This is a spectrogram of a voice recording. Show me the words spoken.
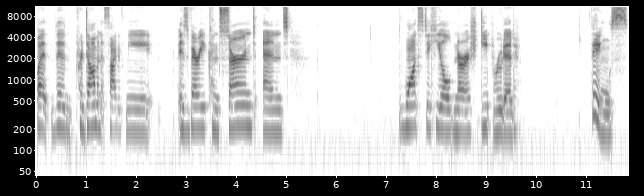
But the predominant side of me is very concerned and wants to heal, nourish, deep rooted things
